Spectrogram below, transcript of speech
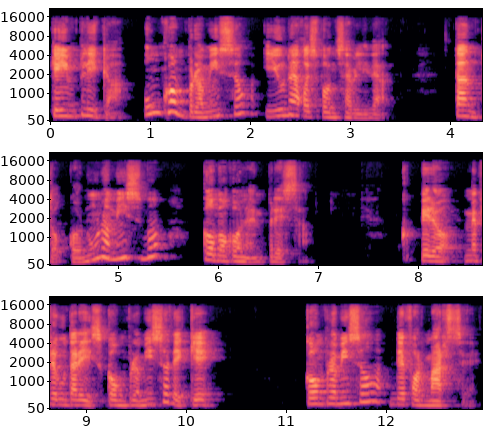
que implica un compromiso y una responsabilidad, tanto con uno mismo como con la empresa. Pero me preguntaréis, ¿compromiso de qué? Compromiso de formarse,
